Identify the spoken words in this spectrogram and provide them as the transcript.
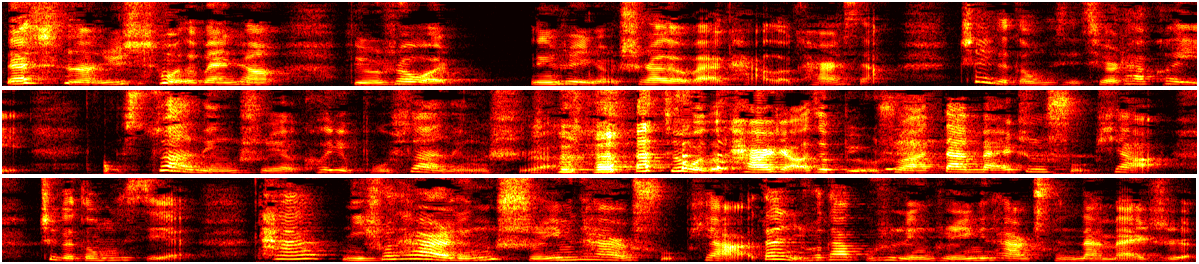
但是呢，于是我就变成，比如说我零食已经吃到六百卡了，开始想这个东西其实它可以算零食，也可以不算零食，就我就开始找，就比如说啊，蛋白质薯片儿这个东西。它，你说它是零食，因为它是薯片儿，但你说它不是零食，因为它是纯蛋白质，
